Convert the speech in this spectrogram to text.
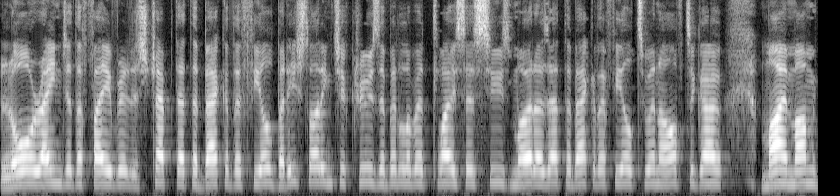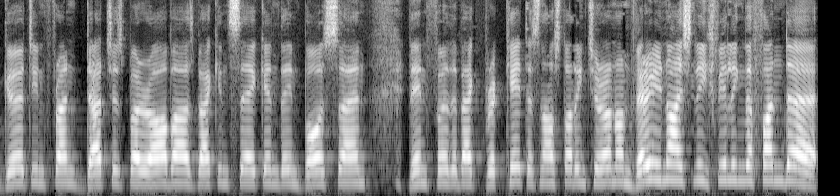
Law Ranger the favorite is trapped at the back of the field, but he's starting to cruise a bit, a little bit closer. Sue's Moto's at the back of the field. Two and a half to go. My Mum Gert in front. Duchess Baraba is back in second. Then Bossan. Then further back Briquette is now starting to run on very nicely, feeling the thunder.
